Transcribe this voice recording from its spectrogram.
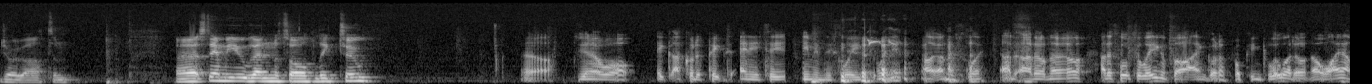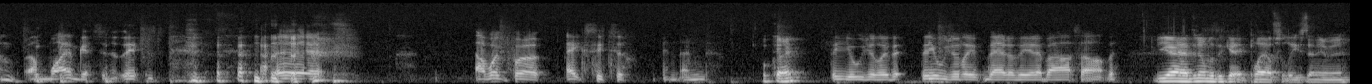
Joey Barton. Uh, staying with you then, at all. League Two. Uh, do you know what? I I could have picked any team in this league to win it. I, honestly, I, I don't know. I just looked at the league and thought I ain't got a fucking clue. I don't know why I'm, I'm why I'm guessing at this. uh, I went for Exeter in end. Okay. They usually they usually there or thereabouts, aren't they? Yeah, they know whether they're getting playoffs at least anyway.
